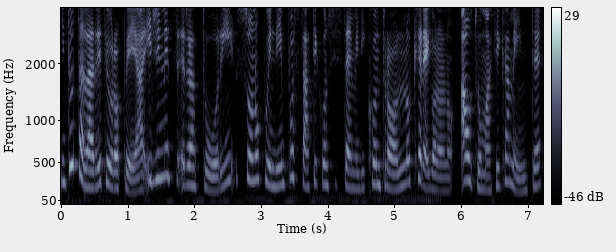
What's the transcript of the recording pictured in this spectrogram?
In tutta la rete europea i generatori sono quindi impostati con sistemi di controllo che regolano automaticamente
